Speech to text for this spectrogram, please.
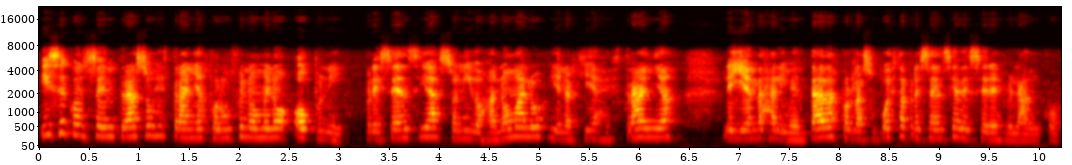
y se concentra sus extrañas por un fenómeno ovni, presencia, sonidos anómalos y energías extrañas. leyendas alimentadas por la supuesta presencia de seres blancos.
